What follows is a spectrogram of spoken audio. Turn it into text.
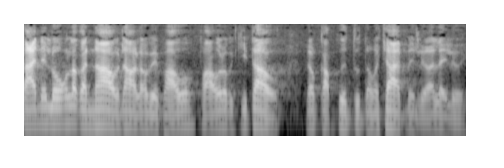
ตายในโรงแล้วก็เน่าเน่าแล้วก็ไปเผาเผาแล้วไปขี้เท่า แล้วกลับคืนสู่ธรรมชาติไม่เหลืออะไรเลย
